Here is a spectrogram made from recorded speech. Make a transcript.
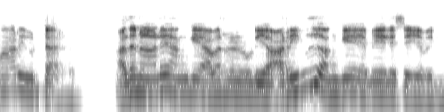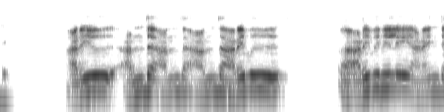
மாறிவிட்டார்கள். அதனாலே அங்கே அவர்களுடைய அறிவு அங்கே வேலை செய்யவில்லை. அறிவு அந்த அந்த அந்த அறிவு அறிவு நிலை அடைந்த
